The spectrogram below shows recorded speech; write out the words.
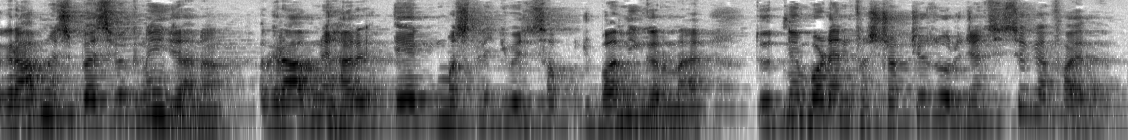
अगर आपने स्पेसिफिक नहीं जाना, अगर आपने हर एक मसले की वजह से सब कुछ बंद ही करना है तो इतने बड़े इंफ्रास्ट्रक्चर और एजेंसी से क्या फ़ायदा है?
